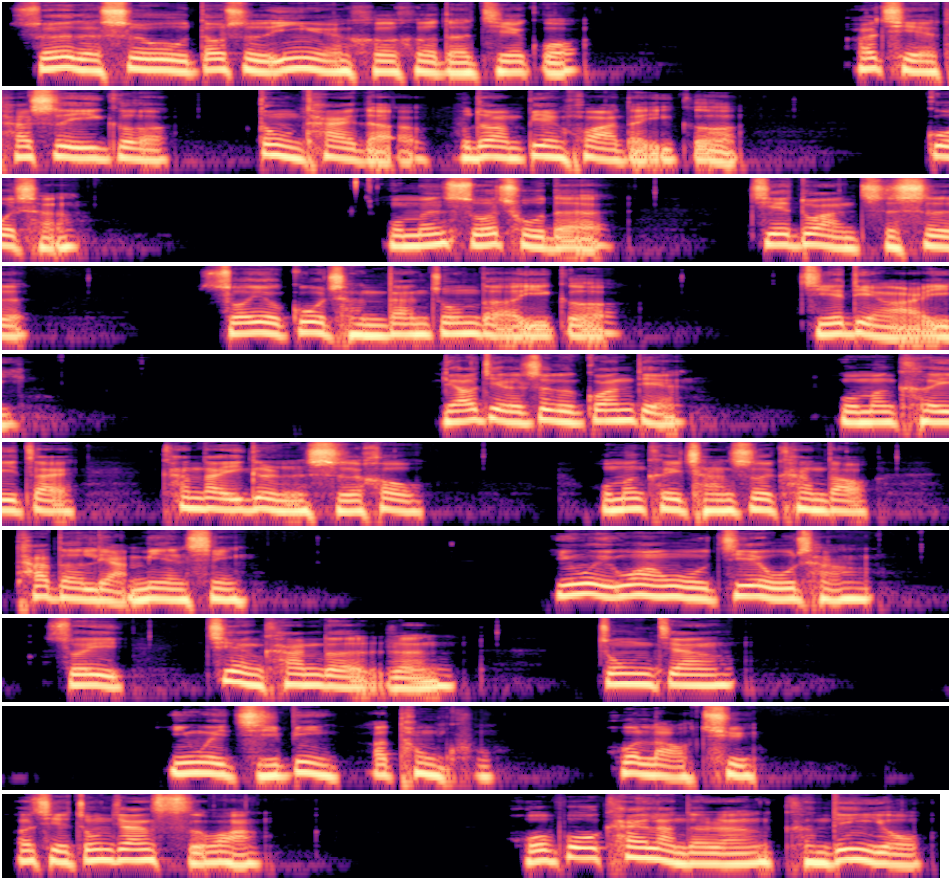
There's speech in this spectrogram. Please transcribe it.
所有的事物都是因缘和合的结果。而且它是一个动态的、不断变化的一个过程。我们所处的阶段只是所有过程当中的一个节点而已。了解了这个观点，我们可以在看待一个人的时候，我们可以尝试看到他的两面性。因为万物皆无常，所以。健康的人终将因为疾病而痛苦或老去，而且终将死亡。活泼开朗的人肯定有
